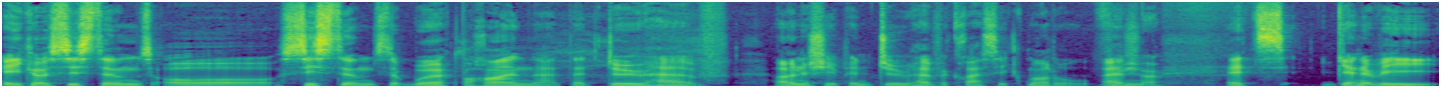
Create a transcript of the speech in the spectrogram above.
ecosystems or systems that work behind that that do have ownership and do have a classic model and sure. it's going to be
